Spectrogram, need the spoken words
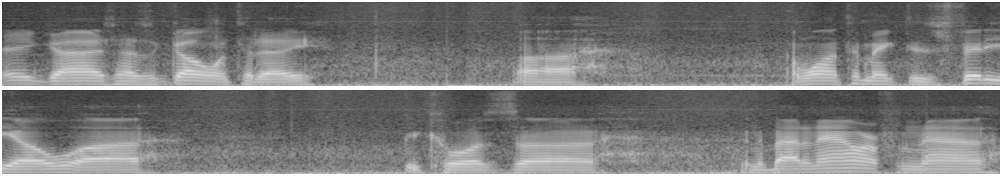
Hey guys, how's it going today? Uh, I wanted to make this video uh, because uh, in about an hour from now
